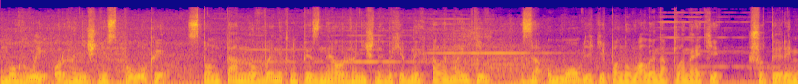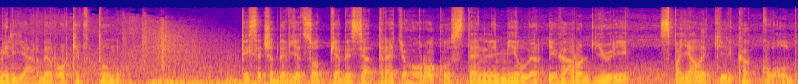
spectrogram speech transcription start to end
могли органічні сполуки спонтанно виникнути з неорганічних вихідних елементів за умов, які панували на планеті 4 мільярди років тому. 1953 року Стенлі Міллер і Гарольд Юрі спаяли кілька колб,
